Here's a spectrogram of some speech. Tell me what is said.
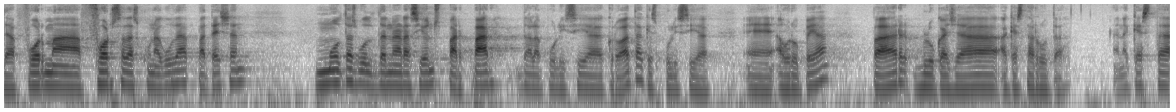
de forma força desconeguda pateixen moltes vulneracions per part de la policia croata, que és policia eh, europea, per bloquejar aquesta ruta. En aquesta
